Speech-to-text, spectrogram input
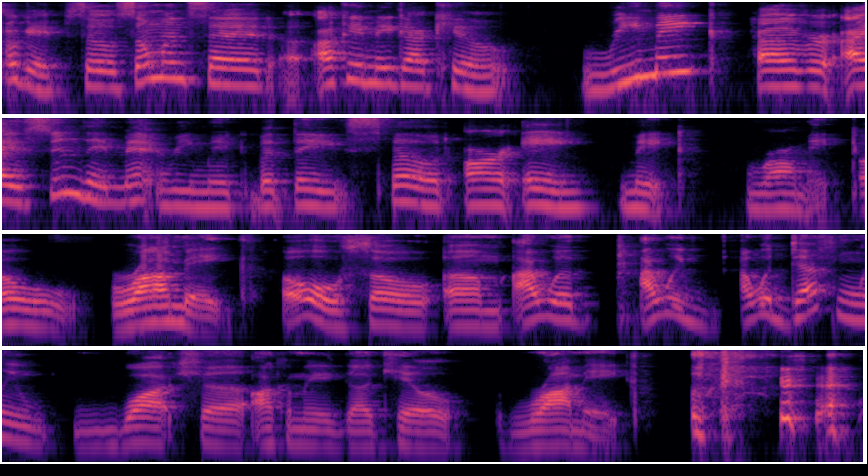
Okay, so someone said uh, Akame got killed. Remake? However, I assume they meant remake, but they spelled R A make raw make. Oh, raw make. Oh, so um, I would, I would, I would definitely watch uh, Akame got killed raw make.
